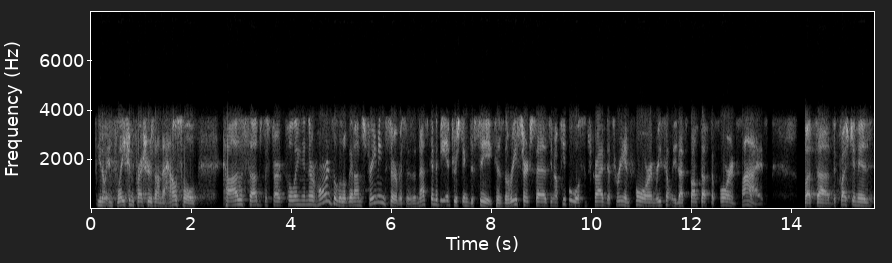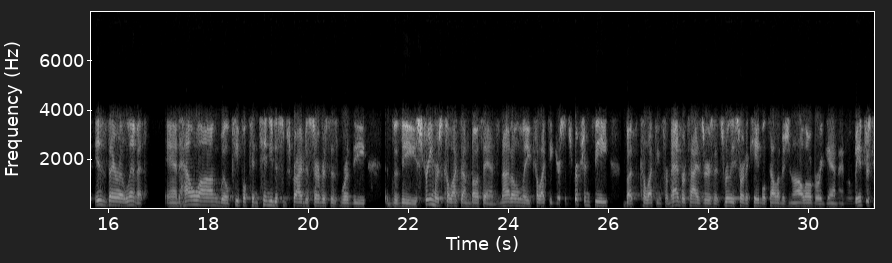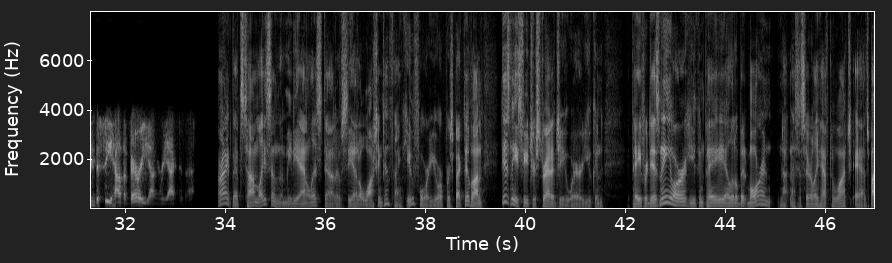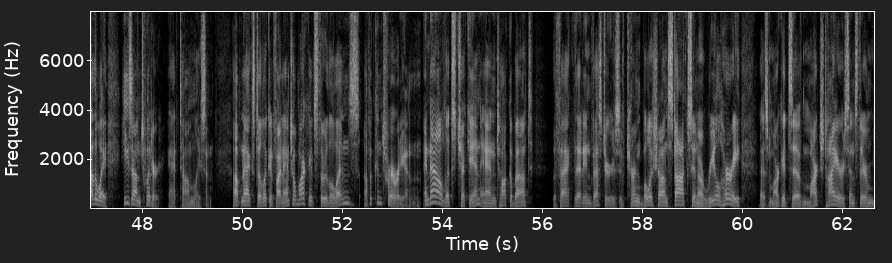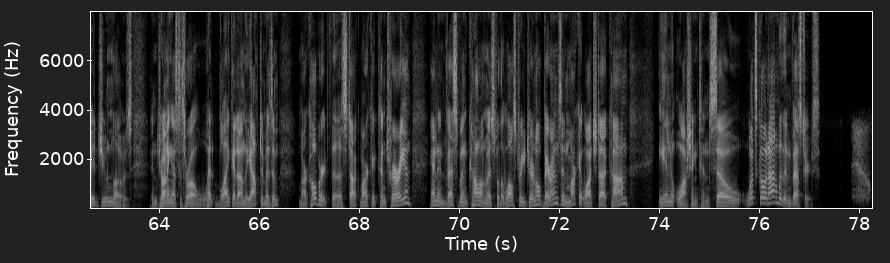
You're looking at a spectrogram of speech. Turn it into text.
you know, inflation pressures on the household cause subs to start pulling in their horns a little bit on streaming services. And that's going to be interesting to see because the research says, you know, people will subscribe to three and four, and recently that's bumped up to four and five. But uh, the question is, is there a limit? And how long will people continue to subscribe to services where the the, streamers collect on both ends, not only collecting your subscription fee, but collecting from advertisers. It's really sort of cable television all over again, and it'll be interesting to see how the very young react to that. All right, that's Tom Layson, the media analyst out of Seattle, Washington. Thank you for your perspective on Disney's future strategy, where you can pay for Disney or you can pay a little bit more and not necessarily have to watch ads. By the way, he's on Twitter at Tom Layson. Up next, a look at financial markets through the lens of a contrarian. And now let's check in and talk about the fact that investors have turned bullish on stocks in a real hurry as markets have marched higher since their mid June lows. And joining us to throw a wet blanket on the optimism, Mark Hulbert, the stock market contrarian and investment columnist for the Wall Street Journal, Barron's, and MarketWatch.com in Washington. So, what's going on with investors?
